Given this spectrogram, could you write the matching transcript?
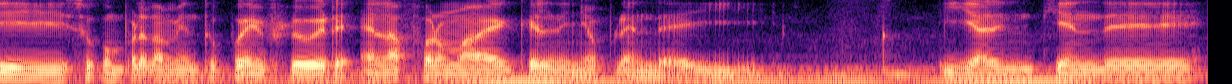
y su comportamiento puede influir en la forma en que el niño aprende y, y entiende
